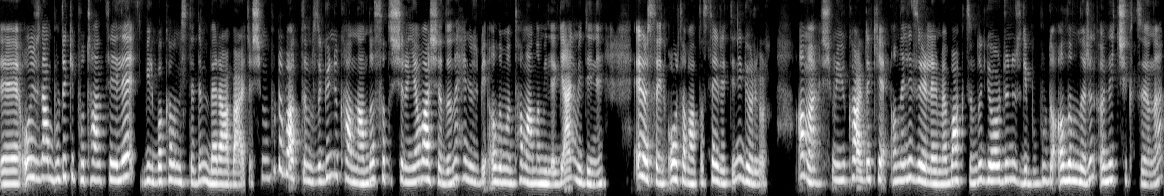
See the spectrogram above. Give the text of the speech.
eee, o yüzden buradaki potansiyele bir bakalım istedim beraberce. Şimdi burada baktığımızda günlük anlamda satışların yavaşladığını, henüz bir alımın tam anlamıyla gelmediğini, RSI'nin orta bantta seyrettiğini görüyoruz. Ama şimdi yukarıdaki analiz verilerime baktığımda gördüğünüz gibi burada alımların öne çıktığını,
